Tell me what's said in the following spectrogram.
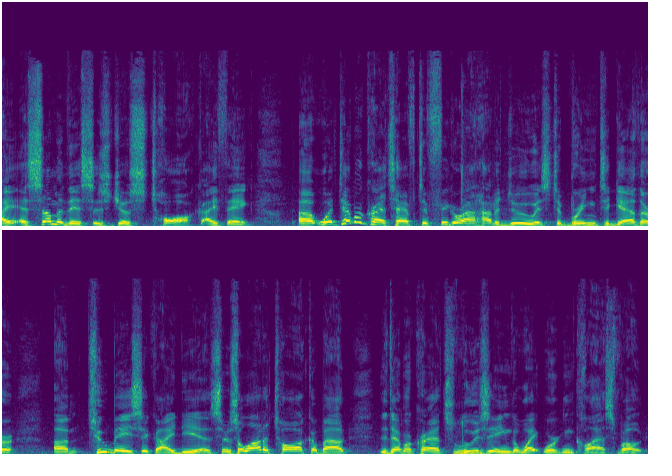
I, some of this is just talk, I think. Uh, what Democrats have to figure out how to do is to bring together um, two basic ideas. There's a lot of talk about the Democrats losing the white working class vote.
